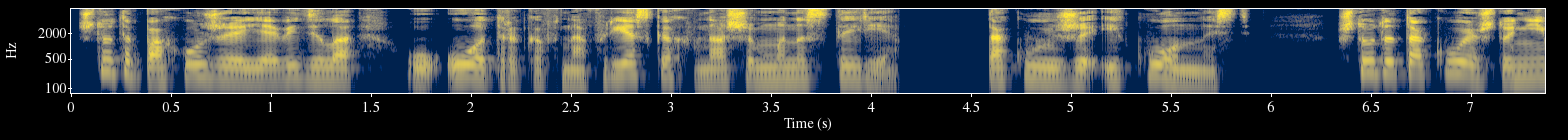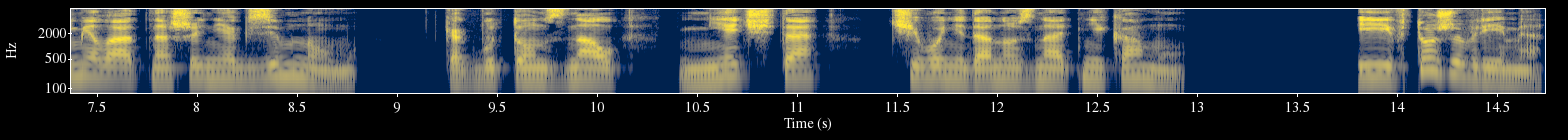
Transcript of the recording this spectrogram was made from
Что-то похожее я видела у отроков на фресках в нашем монастыре. Такую же иконность, что-то такое, что не имело отношения к земному, как будто он знал нечто, чего не дано знать никому. И в то же время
